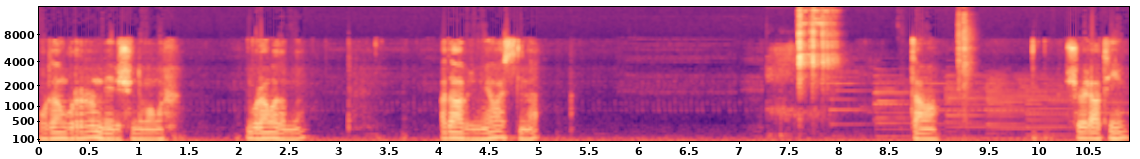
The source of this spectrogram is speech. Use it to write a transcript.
Oradan vururum diye düşündüm ama. Vuramadım lan. Hadi abi niye yavaşsın la? Tamam. Şöyle atayım.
